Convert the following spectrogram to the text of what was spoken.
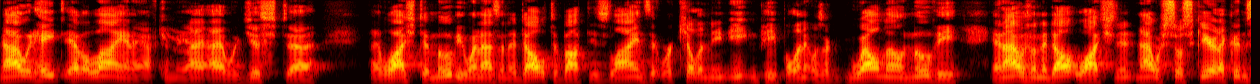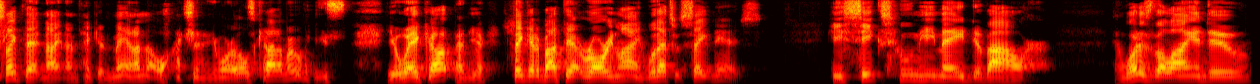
Now, I would hate to have a lion after me. I, I would just, uh, I watched a movie when I was an adult about these lions that were killing and eating people, and it was a well-known movie. And I was an adult watching it, and I was so scared I couldn't sleep that night. And I'm thinking, man, I'm not watching any more of those kind of movies. You wake up and you're thinking about that roaring lion. Well, that's what Satan is. He seeks whom he may devour. And what does the lion do?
